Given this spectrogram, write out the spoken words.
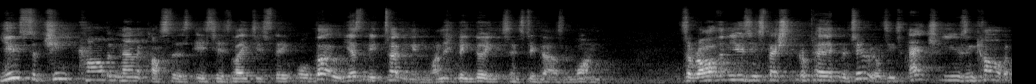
Use of cheap carbon nanoclusters is his latest thing, although he hasn't been telling anyone, he's been doing it since 2001. So rather than using specially prepared materials, he's actually using carbon.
